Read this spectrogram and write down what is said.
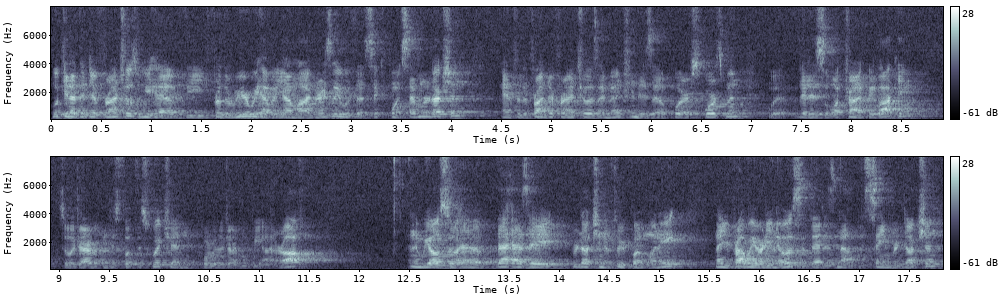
Looking at the differentials, we have the, for the rear we have a Yamaha Grizzly with a 6.7 reduction, and for the front differential, as I mentioned, is a Polaris Sportsman with, that is electronically locking, so a driver can just flip the switch and four-wheel drive will be on or off. And then we also have, that has a reduction of 3.18. Now you probably already noticed that that is not the same reduction.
